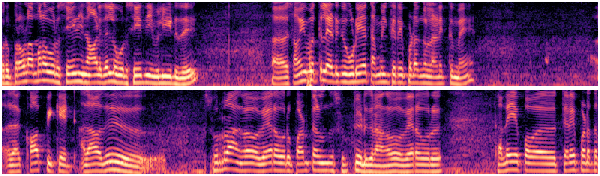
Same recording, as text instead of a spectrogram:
ஒரு பிரபலமான ஒரு செய்தி நாளிதழ் ஒரு செய்தி வெளியிடுது. சமீபத்தில் எடுக்கக்கூடிய தமிழ் திரைப்படங்கள் அனைத்துமே அதாவது காப்பி கேட் அதாவது சுடுறாங்க வேறு ஒரு படத்துலேருந்து சுட்டு எடுக்கிறாங்க வேறு ஒரு கதையை இப்போ திரைப்படத்தை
